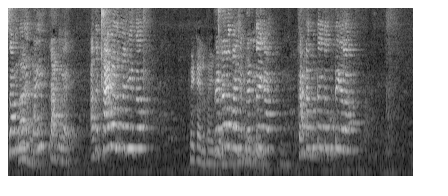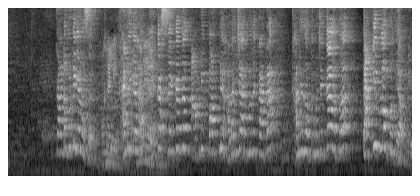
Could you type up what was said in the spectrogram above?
चालूमध्ये काढला. पाईप काढलाय. आता काय व्हायला पाहिजे इथं? पेटायला पाहिजे. पेटायला पाहिजे पेटतंय का? काटा कुठे होता? कुठे गेला? काटा कुठे गेला सर? खाली. खाली गेला. एका सेकंदात आपली पापणी हालांच्या आतमध्ये काटा खाली जातो. म्हणजे काय होतं? टाकी ब्लॉक होते आपली.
